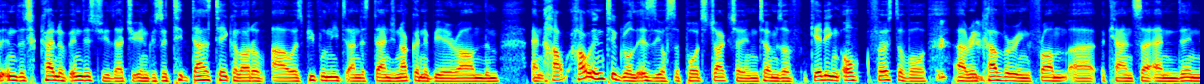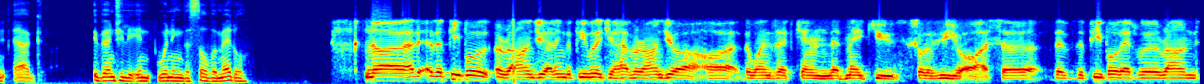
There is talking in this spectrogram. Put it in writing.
in the kind of industry that you're in? Because it t- does take a lot of hours. People need to understand you're not going to be around them, and how how integral is your support structure in terms of getting first of all uh, recovering from uh, cancer and then eventually in winning the silver medal. No, the people around you. I think the people that you have around you are, are the ones that can that make you sort of who you are. So the the people that were around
